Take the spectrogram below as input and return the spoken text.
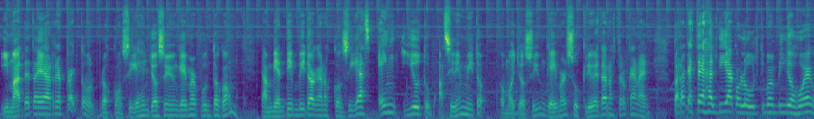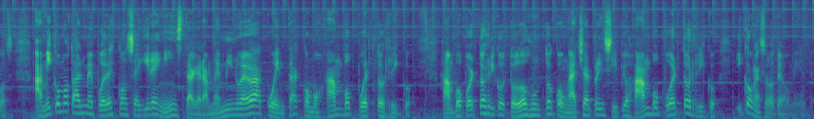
Y más detalles al respecto los consigues en yo. También te invito a que nos consigas en YouTube. Así mismito, como yo soy un gamer, suscríbete a nuestro canal para que estés al día con lo último en videojuegos. A mí como tal me puedes conseguir en Instagram, en mi nueva cuenta como Hambo Puerto Rico. Hambo Puerto Rico, todo junto con H al principio, Hambo Puerto Rico. Y con eso lo dejo, mi gente.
